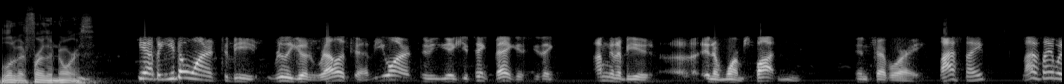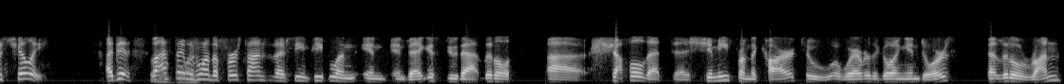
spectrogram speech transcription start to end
a little bit further north. Yeah, but you don't want it to be really good relative. You want it to be. If you think Vegas, you think I'm going to be uh, in a warm spot in in February. Last night, last night was chilly. I did. Last night was one of the first times that I've seen people in in, in Vegas do that little uh, shuffle, that uh, shimmy from the car to wherever they're going indoors. That little run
